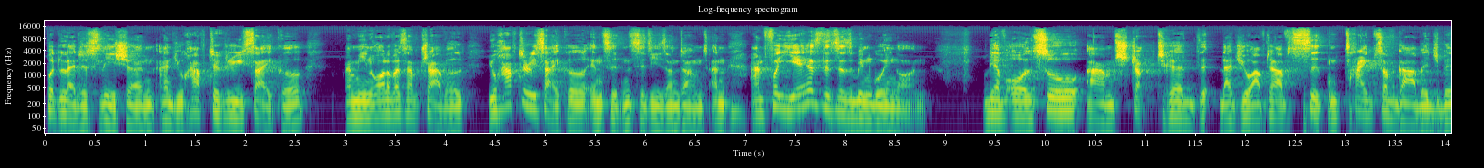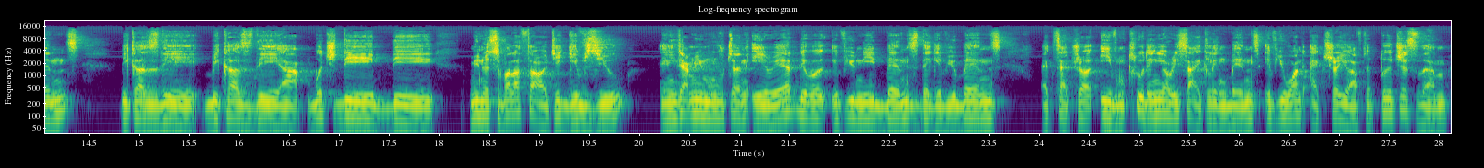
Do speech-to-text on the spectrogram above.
put legislation and you have to recycle. I mean, all of us have traveled. You have to recycle in certain cities and towns. And, and for years, this has been going on. They have also um, structured that you have to have certain types of garbage bins because the because the uh, which the the municipal authority gives you anytime you move to an area. They will if you need bins, they give you bins, etc. Including your recycling bins. If you want extra, you have to purchase them,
